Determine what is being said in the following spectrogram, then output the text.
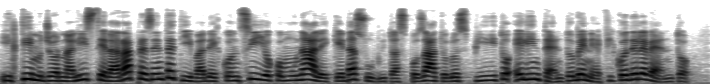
il team giornalisti e la rappresentativa del Consiglio Comunale che da subito ha sposato lo spirito e l'intento benefico dell'evento.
